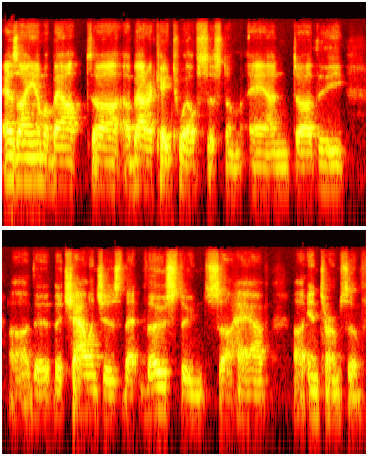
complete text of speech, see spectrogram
as I am about, about our K-12 system and the uh, the, the challenges that those students uh, have uh, in terms of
